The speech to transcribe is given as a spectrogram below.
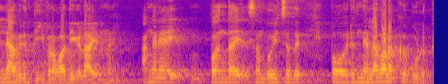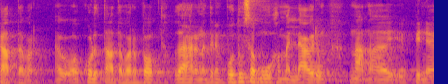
എല്ലാവരും തീവ്രവാദികളായിരുന്നായി. അങ്ങനെ ഇപ്പോൾ എന്താ സംഭവിച്ചത്? ഇപ്പോൾ ഒരു നിലവിളക്ക് കൊടുക്കാത്തവർ കൊടുത്താത്തവർ ഇപ്പോൾ ഉദാഹരണത്തിന് പൊതുസമൂഹം എല്ലാവരും പിന്നെ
